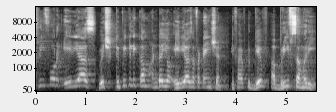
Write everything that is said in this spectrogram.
three four areas which typically come under your areas of attention if I have to give a brief summary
